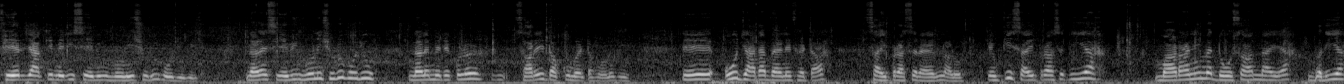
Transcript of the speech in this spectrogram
ਫੇਰ ਜਾ ਕੇ ਮੇਰੀ ਸੇਵਿੰਗ ਹੋਣੀ ਸ਼ੁਰੂ ਹੋ ਜੂਗੀ। ਨਾਲੇ ਸੇਵਿੰਗ ਹੋਣੀ ਸ਼ੁਰੂ ਹੋ ਜੂ, ਨਾਲੇ ਮੇਰੇ ਕੋਲ ਸਾਰੇ ਡਾਕੂਮੈਂਟ ਹੋਣਗੇ। ਤੇ ਉਹ ਜ਼ਿਆਦਾ ਬੈਨੀਫਿਟ ਆ ਸਾਈਪ੍ਰਸ ਰਹਿਣ ਨਾਲੋਂ, ਕਿਉਂਕਿ ਸਾਈਪ੍ਰਸ ਕੀ ਆ, ਮਾੜਾ ਨਹੀਂ ਮੈਂ 2 ਸਾਲ ਲਾਇਆ ਵਧੀਆ।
